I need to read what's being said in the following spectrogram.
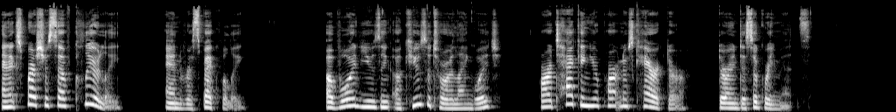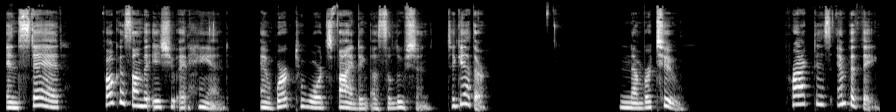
and express yourself clearly and respectfully. Avoid using accusatory language or attacking your partner's character during disagreements. Instead, focus on the issue at hand and work towards finding a solution together. Number two, practice empathy.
